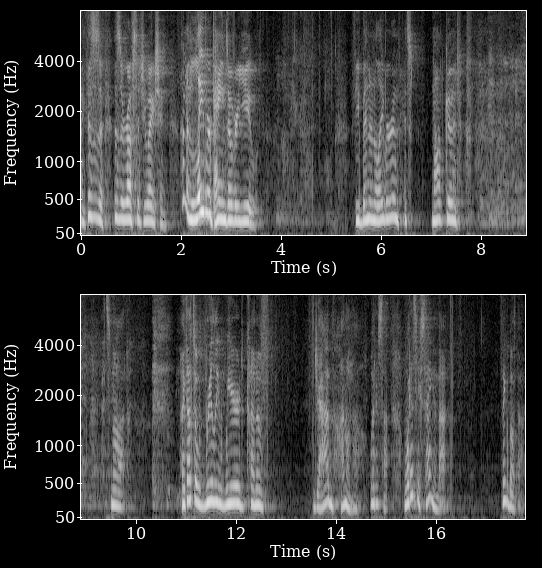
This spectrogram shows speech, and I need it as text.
Like, this is, a, this is a rough situation. I'm in labor pains over you. Have you been in a labor room? It's not good. it's not. Like, that's a really weird kind of jab. I don't know. What is that? What is he saying in that? Think about that.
